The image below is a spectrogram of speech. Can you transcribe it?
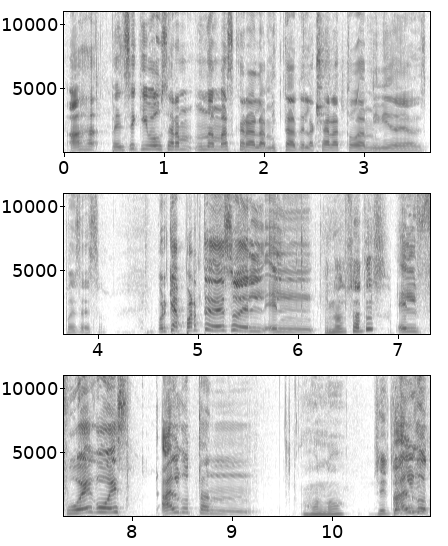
Ajá, pensé que iba a usar una máscara a la mitad de la cara toda mi vida ya después de eso. Porque aparte de eso, el, el, ¿Y no sabes? el fuego es algo tan... Oh, no. Sí, Algo...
